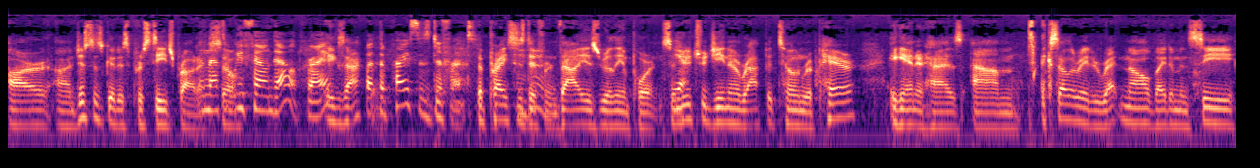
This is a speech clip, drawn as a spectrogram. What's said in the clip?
are uh, just as good as prestige products. And that's so what we found out, right? Exactly. But the price is different. the price is different. Value is really important. So Yeah. Neutrogena Rapid Tone Repair, again, it has um, accelerated retinol, vitamin C,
